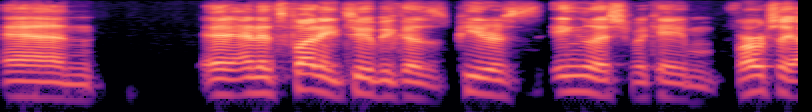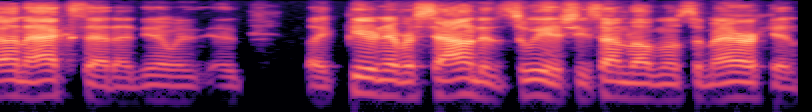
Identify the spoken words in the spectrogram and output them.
And and it's funny too because Peter's English became virtually unaccented. You know, like Peter never sounded Swedish; he sounded almost American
